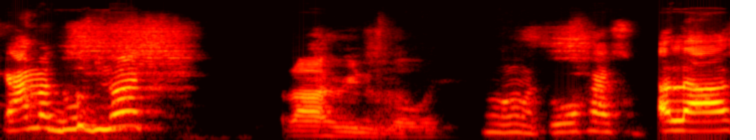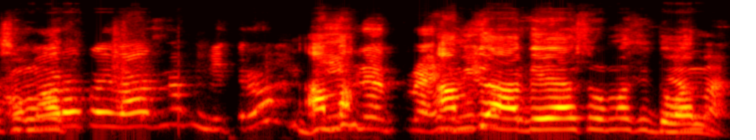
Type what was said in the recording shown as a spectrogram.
કે દૂધ ન રાહવીન બહુ હા, તો. અલા અમારો કોઈ વાંક નથી મિત્રો. આમાં- જો આ બે આશ્રમમાંથી ધોવાના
